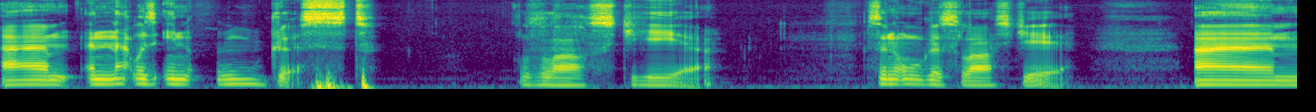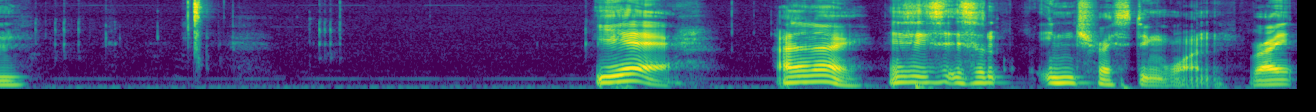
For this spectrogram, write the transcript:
um, and that was in August last year. It's in August last year. Um, yeah, I don't know. It's, it's, it's an interesting one, right?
